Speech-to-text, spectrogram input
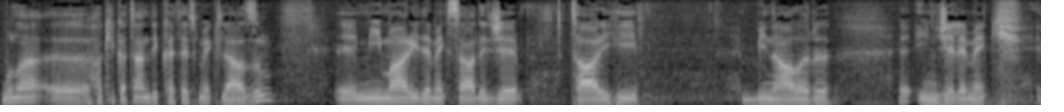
Buna e, hakikaten dikkat etmek lazım. E, mimari demek sadece tarihi binaları e, incelemek e,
